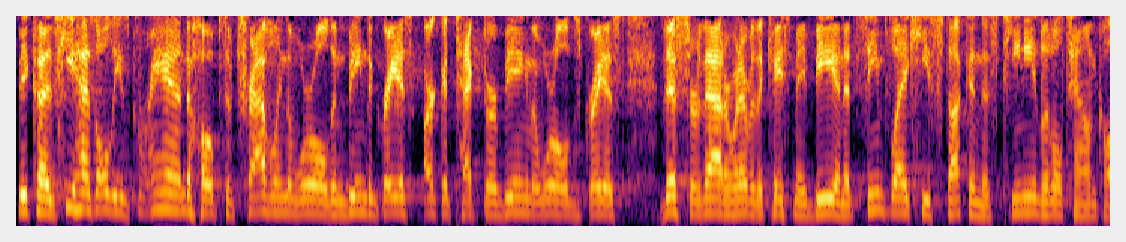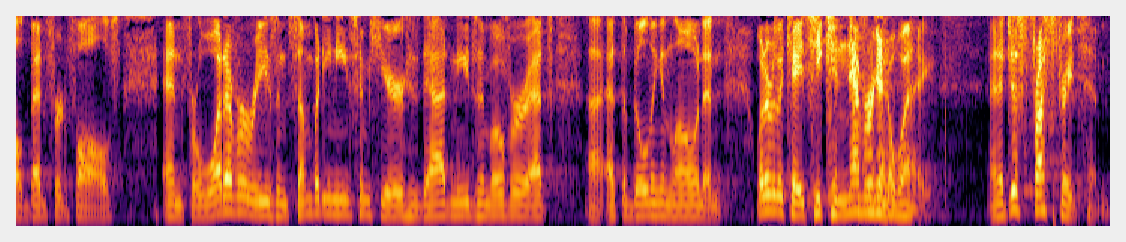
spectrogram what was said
because he has all these grand hopes of traveling the world and being the greatest architect or being the world's greatest this or that or whatever the case may be. And it seems like he's stuck in this teeny little town called Bedford Falls. And for whatever reason, somebody needs him here. His dad needs him over at, uh, at the building and loan. And whatever the case, he can never get away. And it just frustrates him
